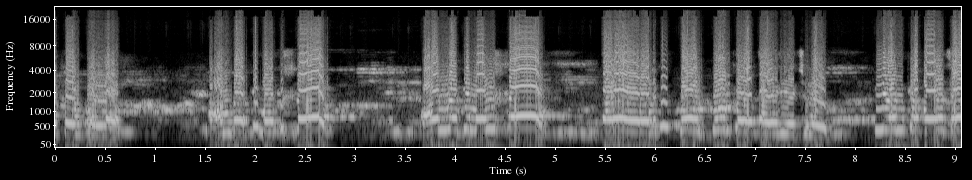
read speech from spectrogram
আচরণ করলাম আমরা কি মানুষ নয়? আমরা কি মানুষ নয়? তারা আমাদেরকে দূর দূর করে তাড়িয়ে দিয়েছিল। পিয়নকে বলেছে,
